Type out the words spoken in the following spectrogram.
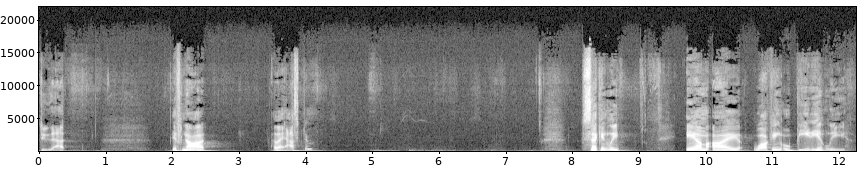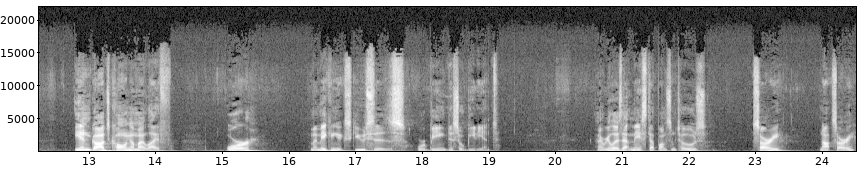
do that? If not, have I asked him? Secondly, am I walking obediently in God's calling on my life? Or am I making excuses or being disobedient? And I realize that may step on some toes. Sorry, not sorry.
